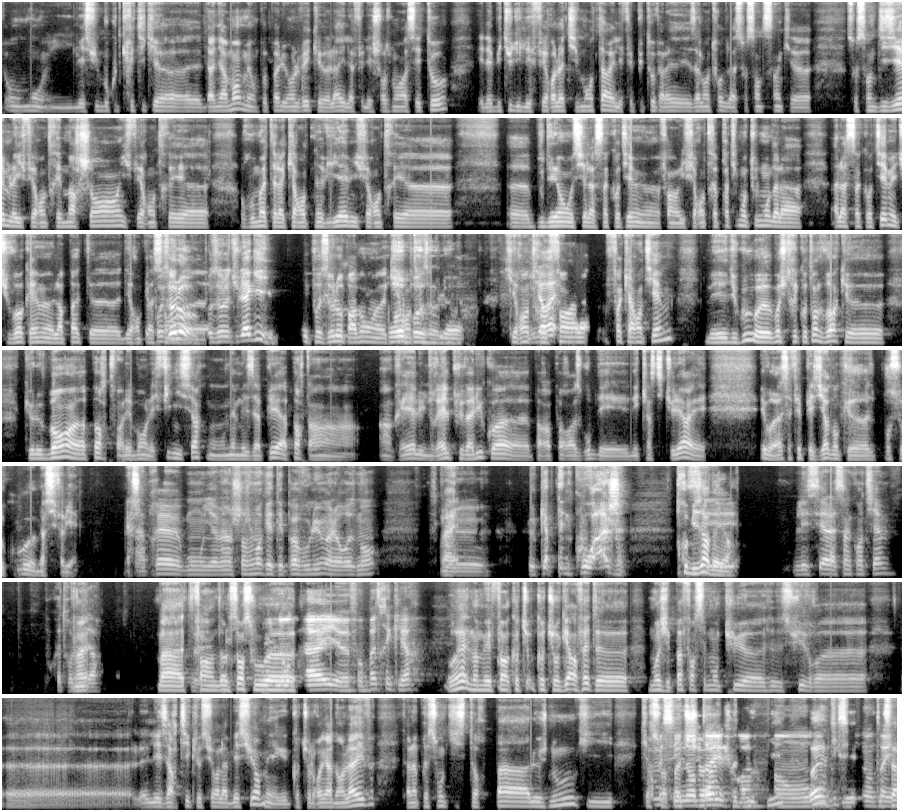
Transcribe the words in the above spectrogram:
on- bon, il essuie beaucoup de critiques euh, dernièrement, mais on peut pas lui enlever que là, il a fait les changements assez tôt. Et d'habitude, il les fait relativement tard. Il les fait plutôt vers les alentours de la 65, euh, 70e. Là, il fait rentrer Marchand, il fait rentrer euh, Roumat à la 49e, il fait rentrer euh, euh, Boudéan aussi à la 50e. Enfin, il fait rentrer pratiquement tout le monde à la, à la 50e. Et tu vois quand même l'impact euh, des remplaçants. Pozzolo, euh, Pozzolo, tu l'as dit. et Pozzolo, pardon, euh, qui Oh, rentre, Pozzolo. euh, qui rentre aurait- fin, à la- fin 40e. Mais du coup, euh, moi, je suis très content de voir que, que le banc apporte, enfin, les bancs, les finisseurs, qu'on aime les appeler, apportent un, un réel, une réelle plus-value quoi, euh, par rapport à ce groupe des, des 15 titulaires. Et, et voilà, ça fait plaisir. Donc, euh, pour ce coup, euh, merci Fabien. Merci. Après, bon, il y avait un changement qui n'était pas voulu, malheureusement. Parce que Ouais. le, le capitaine Courage. Trop bizarre d'ailleurs. Blessé à la 50e. Pourquoi trop Ouais. bizarre? Bah, enfin, dans le sens où. Euh, euh, enfin pas très clair. Ouais, non, mais quand tu, quand tu regardes, en fait, euh, moi, j'ai pas forcément pu euh, suivre euh, euh, les articles sur la blessure, mais quand tu le regardes en live, tu as l'impression qu'il se tord pas le genou, qu'il mais reçoit pas de entaille, pas de. On, Ouais, dit que c'est une entaille.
